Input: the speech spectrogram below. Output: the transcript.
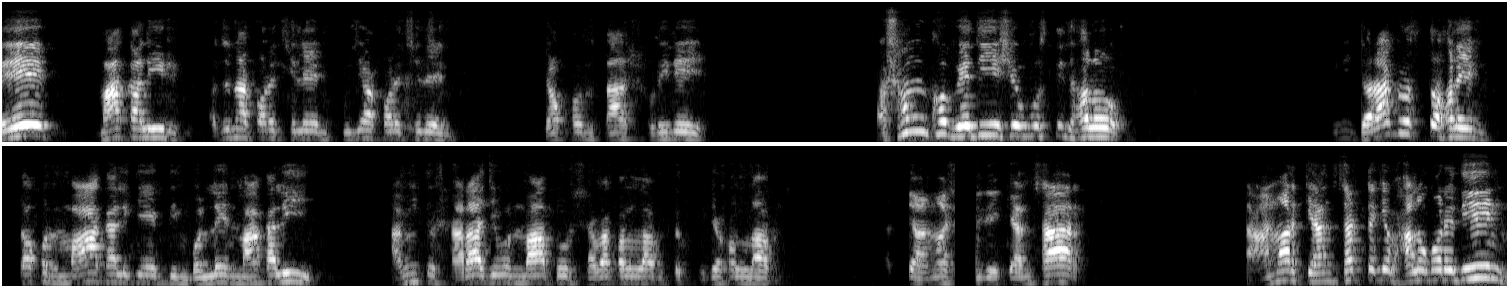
দেব, মা কালীর ভজনা করেছিলেন, পূজা করেছিলেন, যখন তার শরীরে অসংখ্য বেদি এসে উপস্থিত হলো। তিনি জরাগ্রস্ত হলেন। তখন মা কালীকে একদিন বললেন, মা কালী, আমি তো সারা জীবন মা, তোর সেবা করলাম, তোর পূজা করলাম। আজকে আমার শরীরে ক্যান্সার। আমার ক্যান্সারটাকে ভালো করে দিন।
